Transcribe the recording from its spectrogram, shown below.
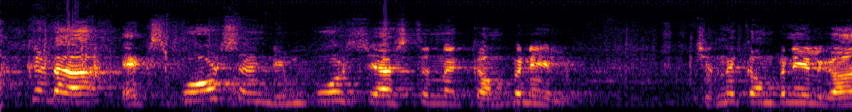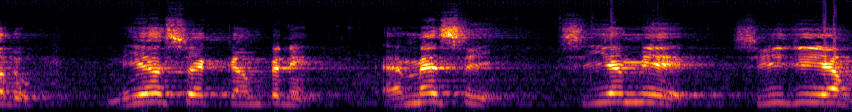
అక్కడ ఎక్స్పోర్ట్స్ అండ్ ఇంపోర్ట్స్ చేస్తున్న కంపెనీలు. చిన్న కంపెనీలు కాదు నియర్సెక్ company MSC CMA CGM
